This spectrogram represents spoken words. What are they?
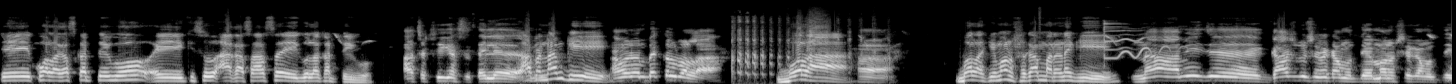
এই কলা গাছ কাটতে হইব এই কিছু আগাছা আছে এইগুলা কাটতে হইব। আচ্ছা ঠিক আছে তাইলে আপনার নাম কি? আমার নাম বেকল বলা। বলা? হ্যাঁ। বলা কি মানুষের কাম মারে নাকি? না আমি যে গাছ গোছের কামড় দেয় মানুষের কামড় দিই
